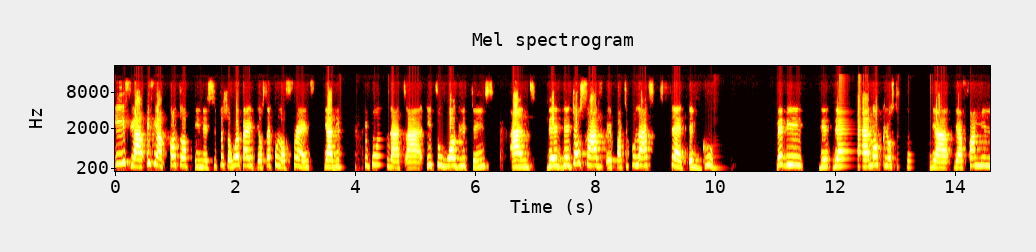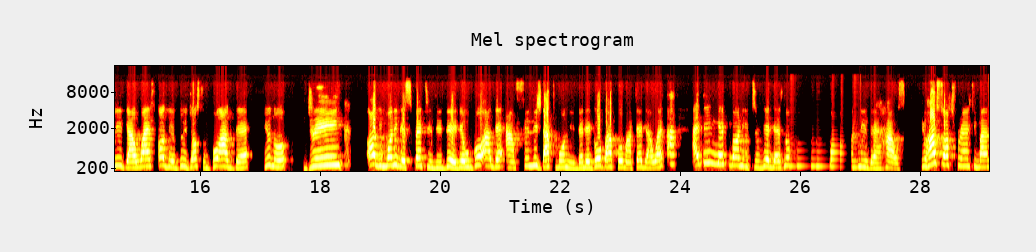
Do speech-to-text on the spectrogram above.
if you are if you are caught up in a situation whereby your circle of friends, they are the people that are into worldly things, and they, they just have a particular set, a group. Maybe they, they are not close to their, their family, their wives. All they do is just to go out there, you know, drink, all the money they spent in the day, they will go out there and finish that money. Then they go back home and tell their wife, ah, I didn't make money today. There's no money in the house. You have such friends, you might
